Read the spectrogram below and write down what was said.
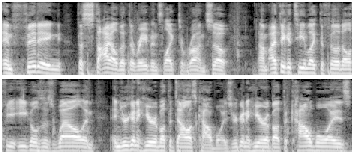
and fitting the style that the Ravens like to run. So um, I think a team like the Philadelphia Eagles as well, and and you're going to hear about the Dallas Cowboys. You're going to hear about the Cowboys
